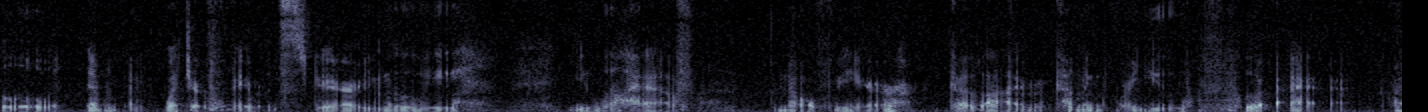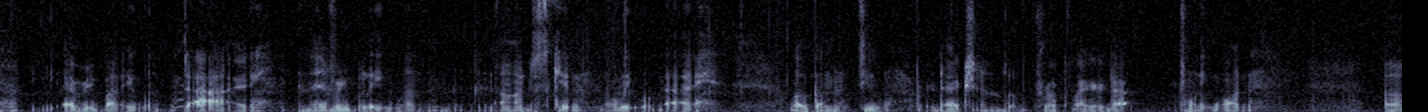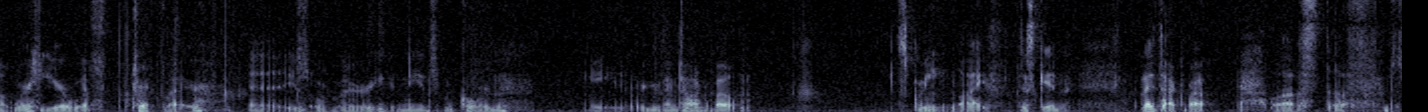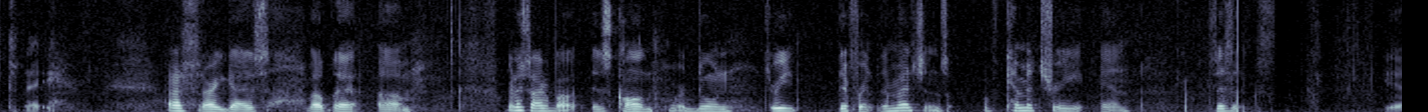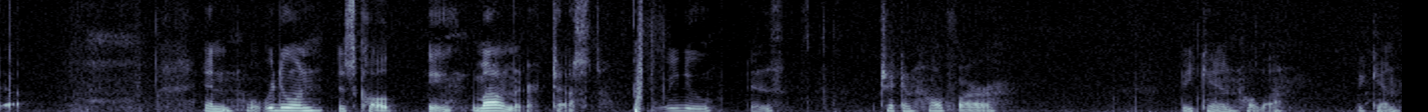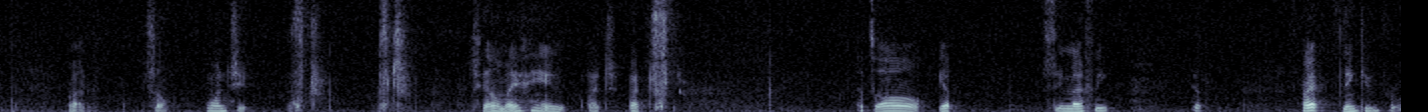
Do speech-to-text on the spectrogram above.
Hello, everybody. What's your favorite scary movie? You will have no fear, because I'm coming for you. Everybody will die, and everybody will. No, I'm just kidding. Nobody will die. Welcome to Productions of Truckfire 21. Uh, we're here with Truckfire. Uh, he's over there. He needs recording. He, we're to talk about screen life. Just kidding. But I talk about a lot of stuff just today. I'm sorry, guys, about that. Um, we're to talk about is called, we're doing three different dimensions of chemistry and physics. Yeah. And what we're doing is called a thermometer test. What we do is checking how far we can, hold on, we can run. So, once you, see how my hand, watch, watch. That's all, yep. See my feet? Yep. Alright, thank you for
